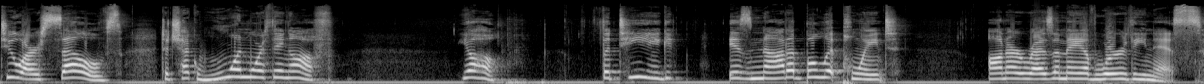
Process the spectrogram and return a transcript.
to ourselves to check one more thing off. Y'all, fatigue is not a bullet point on our resume of worthiness.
